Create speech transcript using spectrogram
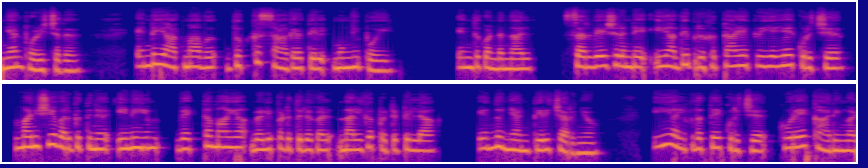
ഞാൻ പൊഴിച്ചത്? എന്റെ ആത്മാവ് ദുഃഖസാഗരത്തിൽ മുങ്ങിപ്പോയി. എന്തുകൊണ്ടെന്നാൽ സർവേശ്വരന്റെ ഈ അതിബൃഹത്തായ ക്രിയയെക്കുറിച്ച് മനുഷ്യവർഗത്തിന് ഇനിയും വ്യക്തമായ വെളിപ്പെടുത്തലുകൾ നൽകപ്പെട്ടിട്ടില്ല എന്നു ഞാൻ തിരിച്ചറിഞ്ഞു. ഈ അത്ഭുതത്തെക്കുറിച്ച് കുറെ കാര്യങ്ങൾ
